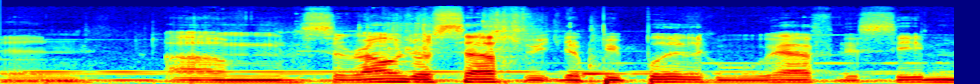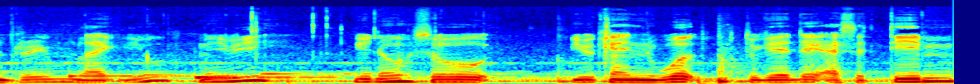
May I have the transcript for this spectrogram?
And Um, surround yourself with the people who have the same dream like you, maybe. You know, so you can work together as a team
